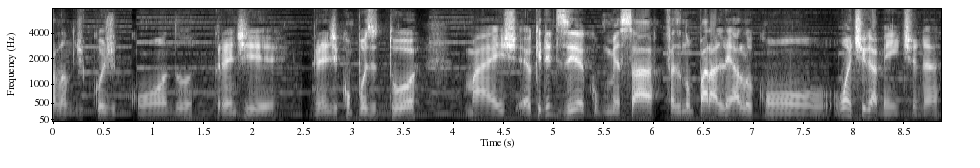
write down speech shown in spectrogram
Falando de Koji Kondo, grande, grande compositor. Mas eu queria dizer, começar fazendo um paralelo com o antigamente, né?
